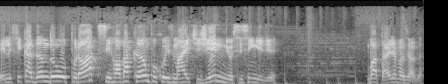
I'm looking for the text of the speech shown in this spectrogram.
Ele fica dando proxy rouba campo com o Smite. Gênio esse Singed. Boa tarde, rapaziada.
